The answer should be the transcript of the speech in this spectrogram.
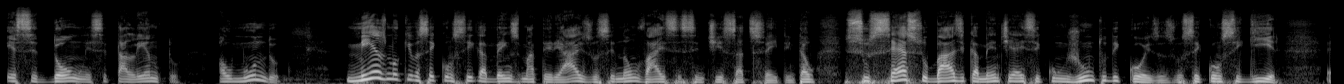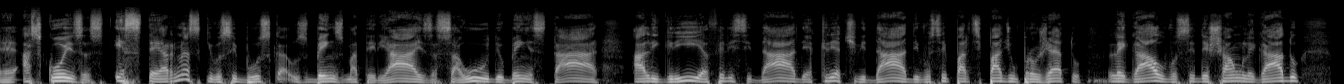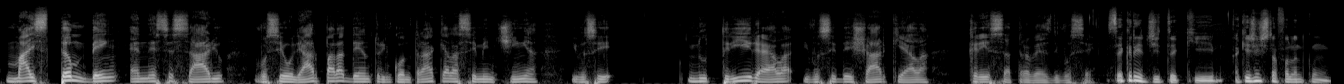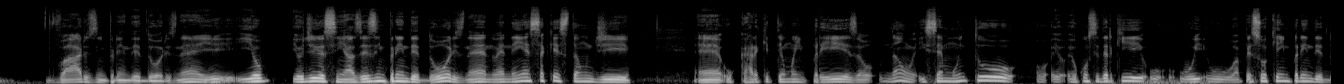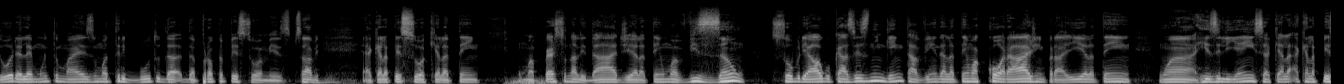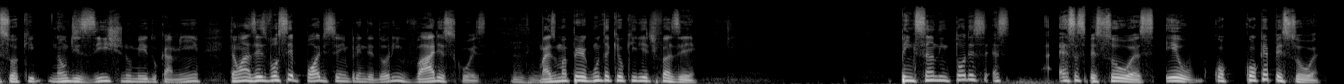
esse dom, esse talento ao mundo, mesmo que você consiga bens materiais, você não vai se sentir satisfeito. Então, sucesso basicamente é esse conjunto de coisas. Você conseguir é, as coisas externas que você busca, os bens materiais, a saúde, o bem-estar, a alegria, a felicidade, a criatividade, você participar de um projeto legal, você deixar um legado, mas também é necessário você olhar para dentro, encontrar aquela sementinha e você nutrir ela e você deixar que ela cresça através de você. Você acredita que. Aqui a gente está falando com vários empreendedores, né? E, e, eu, eu digo assim: às vezes empreendedores, né? Não é nem essa questão de é, o cara que tem uma empresa. Não, isso é muito eu, eu considero que o, o, a pessoa que é empreendedora ela é muito mais um atributo da, da própria pessoa mesmo, sabe? Uhum. É aquela pessoa que ela tem uma personalidade, ela tem uma visão sobre algo que às vezes ninguém está vendo, ela tem uma coragem para ir, ela tem uma resiliência, aquela, aquela pessoa que não desiste no meio do caminho. Então, às vezes, você pode ser um empreendedor em várias coisas. Uhum. Mas uma pergunta que eu queria te fazer. Pensando em todas essas pessoas, eu, qualquer pessoa,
